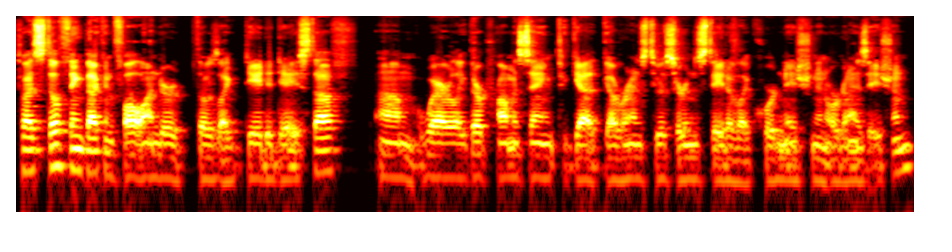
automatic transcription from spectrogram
So i still think that can fall under those like day-to-day stuff um, where like they're promising to get governance to a certain state of like coordination and organization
